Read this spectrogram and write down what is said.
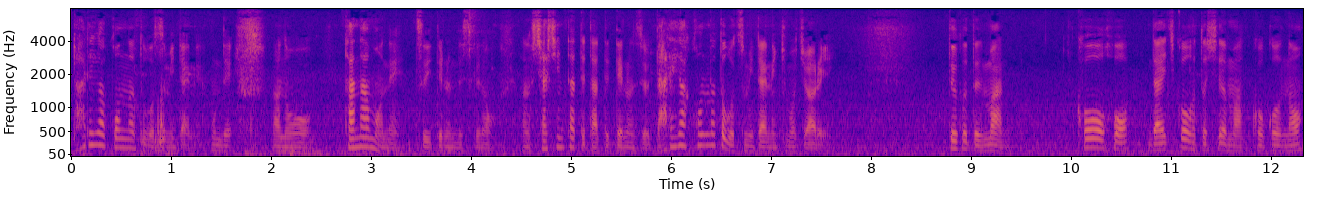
誰がこんなとこ住みたいね。ほんで、あの、棚もね、ついてるんですけど、あの写真立て立ててるんですよ。誰がこんなとこ住みたいね気持ち悪い。ということで、まあ、候補、第一候補としては、まあ、ここの、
